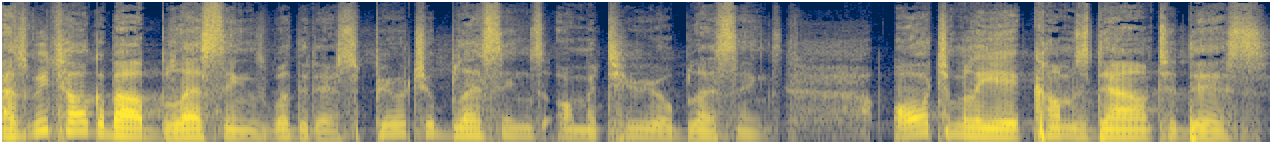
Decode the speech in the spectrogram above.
As we talk about blessings, whether they're spiritual blessings or material blessings, ultimately it comes down to this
